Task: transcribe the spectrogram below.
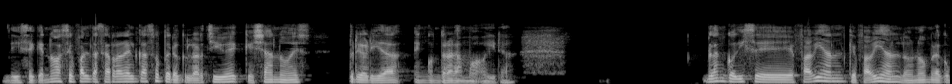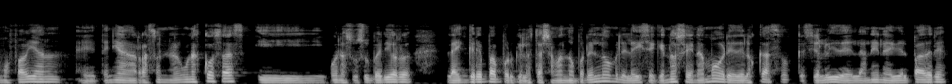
Dice que no hace falta cerrar el caso, pero que lo archive, que ya no es prioridad encontrar a Moira. Blanco dice Fabián, que Fabián, lo nombra como Fabián, eh, tenía razón en algunas cosas y bueno, su superior la increpa porque lo está llamando por el nombre, le dice que no se enamore de los casos, que se olvide de la nena y del padre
